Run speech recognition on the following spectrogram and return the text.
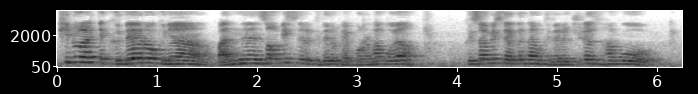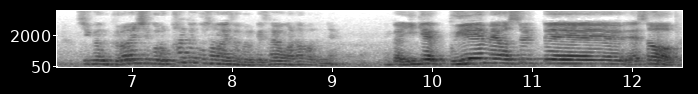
필요할 때 그대로 그냥 맞는 서비스를 그대로 배포를 하고요. 그 서비스가 끝나면 그대로 줄여서 하고 지금 그런 식으로 카드 구성해서 그렇게 사용을 하거든요. 그러니까 이게 VM웨어 쓸 때에서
